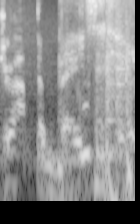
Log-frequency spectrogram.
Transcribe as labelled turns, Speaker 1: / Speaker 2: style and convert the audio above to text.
Speaker 1: Drop the bass.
